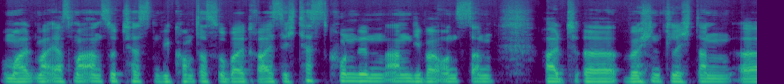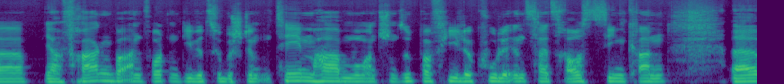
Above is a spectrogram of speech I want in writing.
um halt mal erstmal anzutesten, wie kommt das so bei 30 Testkundinnen an, die bei uns dann halt äh, wöchentlich dann äh, ja Fragen beantworten, die wir zu bestimmten Themen haben, wo man schon super viele coole Insights rausziehen kann. Äh,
